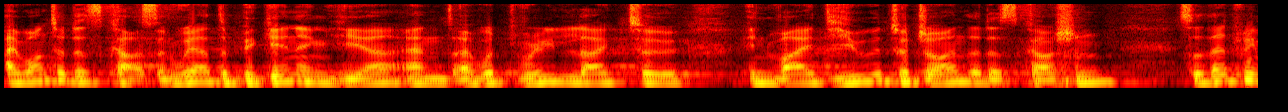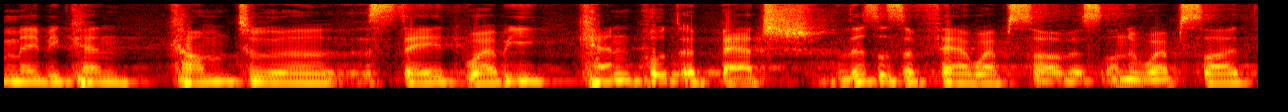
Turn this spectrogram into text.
I want to discuss, and we're at the beginning here, and I would really like to invite you to join the discussion so that we maybe can come to a state where we can put a badge. This is a fair web service on a website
